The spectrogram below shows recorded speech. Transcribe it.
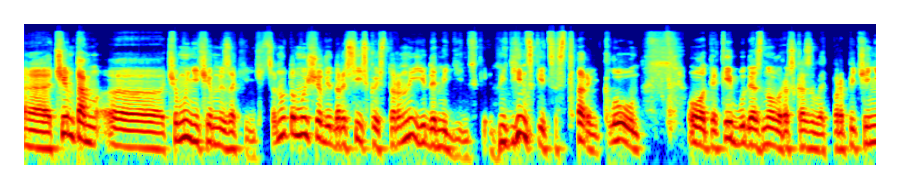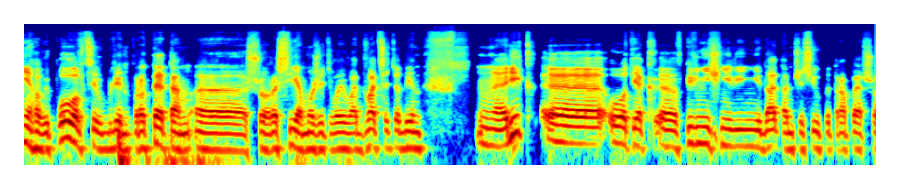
е, чим там, е, чому нічим не закінчиться? Ну, тому що від російської сторони їде Мідінський. Мідінський це старий клоун, от, який буде знову розказувати про печенєгов половців, блін, про те, там, е, що Росія може воювати 21 м, рік, е, от як е, в північній війні, да, там часів Петра І.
